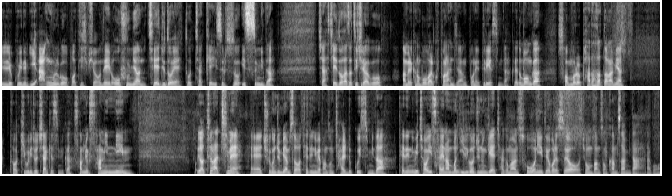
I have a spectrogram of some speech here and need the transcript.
1692님 이 악물고 버티십시오. 내일 오후면 제주도에 도착해 있을 수 있습니다. 자, 제주도 가서 드시라고 아메리카노 모바일 쿠폰 한 장 보내드리겠습니다. 그래도 뭔가 선물을 받아서 떠나면 더 기분이 좋지 않겠습니까? 3632님 여튼 아침에 출근 준비하면서 테디님의 방송 잘 듣고 있습니다. 테디님이 저희 사연 한번 읽어주는 게 자그마한 소원이 되어버렸어요. 좋은 방송 감사합니다. 라고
